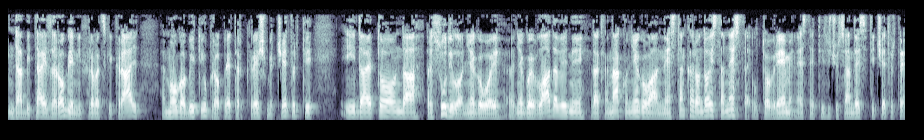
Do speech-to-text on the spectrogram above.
da bi taj zarobljeni hrvatski kralj mogao biti upravo Petar Krešimir IV i da je to onda presudilo njegovoj, njegovoj vladavini, dakle nakon njegova nestanka, on doista nestaje u to vrijeme, nestaje 1074.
